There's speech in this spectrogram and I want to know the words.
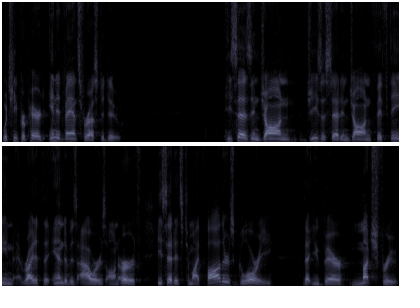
which he prepared in advance for us to do. He says in John, Jesus said in John 15, right at the end of his hours on earth, he said, It's to my Father's glory that you bear much fruit,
